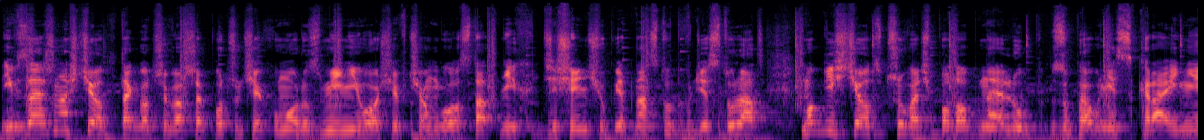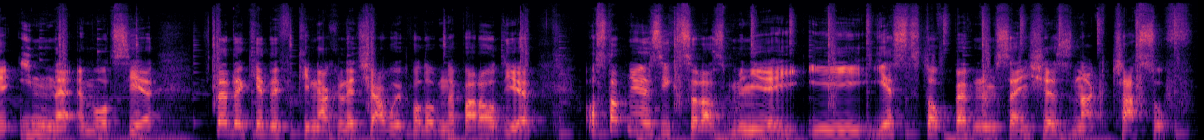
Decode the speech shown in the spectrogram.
I w zależności od tego, czy wasze poczucie humoru zmieniło się w ciągu ostatnich 10, 15, 20 lat, mogliście odczuwać podobne lub zupełnie skrajnie inne emocje wtedy, kiedy w kinach leciały podobne parodie. Ostatnio jest ich coraz mniej i jest to w pewnym sensie znak czasów.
